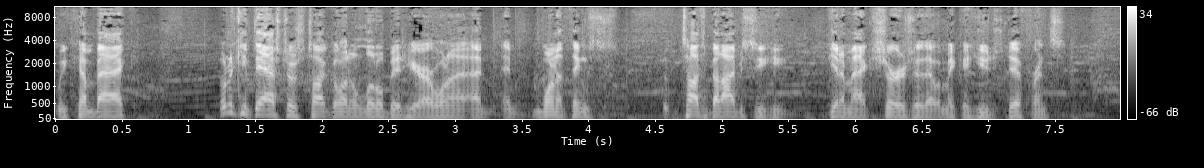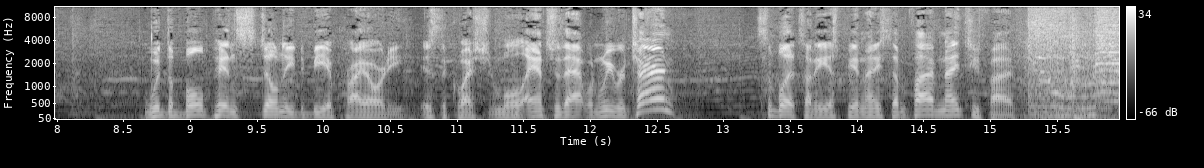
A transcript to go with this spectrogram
We come back. I want to keep the Astros talk going a little bit here. I want to, and- one of the things talked about, obviously, you could get a Max Scherzer that would make a huge difference. Would the bullpen still need to be a priority? Is the question. We'll answer that when we return. It's the Blitz on ESPN 97.5, 925.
